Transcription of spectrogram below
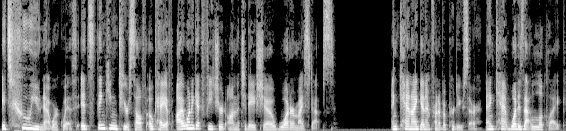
It's who you network with. It's thinking to yourself okay if i want to get featured on the today show what are my steps? And can i get in front of a producer? And can what does that look like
